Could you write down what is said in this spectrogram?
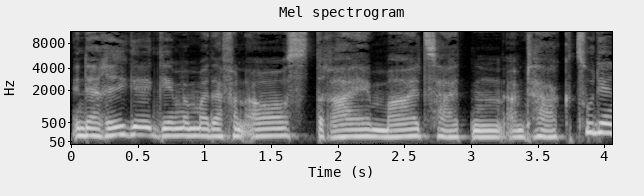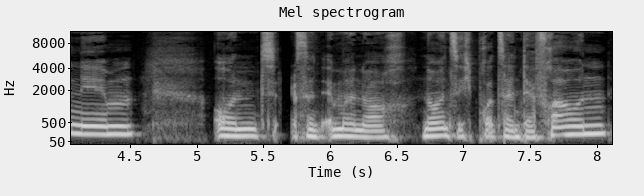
in der Regel, gehen wir mal davon aus, drei Mahlzeiten am Tag zu dir nehmen. Und es sind immer noch 90 Prozent der Frauen,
